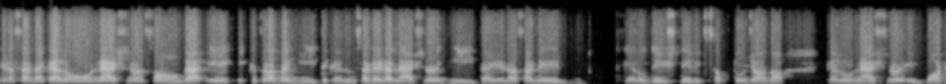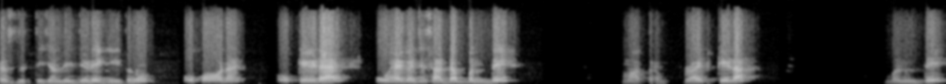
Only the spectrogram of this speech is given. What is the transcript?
ਜਿਹੜਾ ਸਾਡਾ ਕਹਿ ਲਓ ਨੈਸ਼ਨਲ Song ਆ, ਇਹ ਇੱਕ ਤਰ੍ਹਾਂ ਦਾ ਗੀਤ ਕਹਿ ਲਓ ਸਾਡਾ ਜਿਹੜਾ ਨੈਸ਼ਨਲ ਗੀਤ ਆ, ਜਿਹੜਾ ਸਾਡੇ ਕਹਿ ਲਓ ਦੇਸ਼ ਦੇ ਵਿੱਚ ਸਭ ਤੋਂ ਜ਼ਿਆਦਾ ਕਹਿ ਲਓ ਨੈਸ਼ਨਲ ਇੰਪੋਰਟੈਂਸ ਦਿੱਤੀ ਜਾਂਦੀ ਜਿਹੜੇ ਗੀਤ ਨੂੰ, ਉਹ ਕੌਣ ਹੈ? ਉਹ ਕਿਹੜਾ ਹੈ? ਉਹ ਹੈਗਾ ਜੀ ਸਾਡਾ ਬੰਦੇ ਮਾਤਰਮ ਰਾਈਟ ਕਿਹੜਾ? ਬੰਦੇ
